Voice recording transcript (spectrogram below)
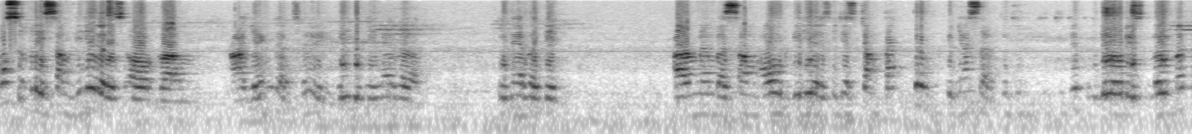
Possibly some videos of um, Iyengar too. He, he never he never did. I remember some old videos. He just jumped back, boom, vinyasa, he did all this movement,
